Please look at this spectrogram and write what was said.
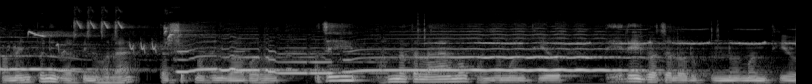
कमेन्ट पनि गरिदिनुहोला। दर्शक महानुभावहरू अझै भन्न त लामो भन्न मन थियो धेरै गजलहरू भन्न मन थियो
